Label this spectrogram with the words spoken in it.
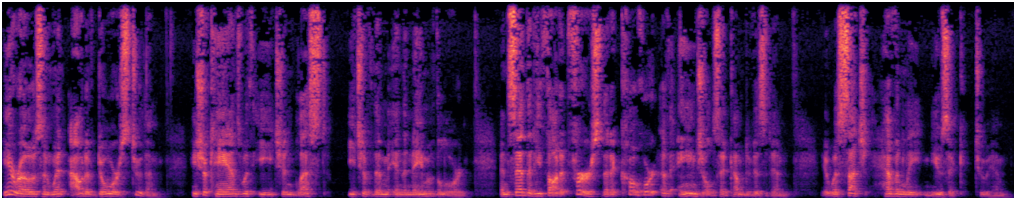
He arose and went out of doors to them. He shook hands with each and blessed each of them in the name of the Lord, and said that he thought at first that a cohort of angels had come to visit him. It was such heavenly music to him.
